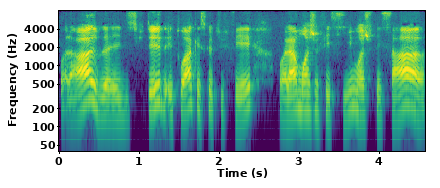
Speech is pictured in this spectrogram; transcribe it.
voilà, vous allez discuter. Et toi, qu'est-ce que tu fais? Voilà, moi je fais ci, moi je fais ça.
